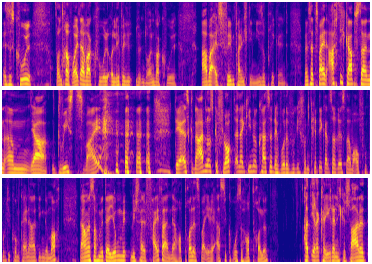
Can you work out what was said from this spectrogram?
es ist cool. Von Travolta war cool, Olivia Newton-John war cool. Aber als Film fand ich den nie so prickelnd. 1982 gab es dann, ähm, ja, Grease 2. der ist gnadenlos gefloppt an der Kinokasse. Der wurde wirklich von Kritikern zerrissen, aber auch vom Publikum. Keiner hat ihn gemocht. Damals noch mit der jungen Michelle Pfeiffer in der Hauptrolle. Es war ihre erste große Hauptrolle. Hat ihrer Karriere nicht geschadet.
